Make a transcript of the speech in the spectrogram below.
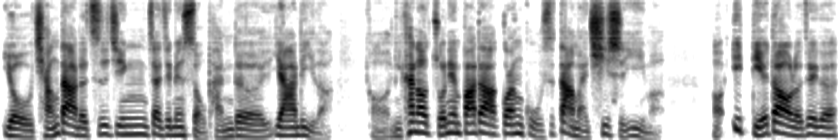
有强大的资金在这边守盘的压力了。哦，你看到昨天八大关股是大买七十亿嘛？哦，一跌到了这个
